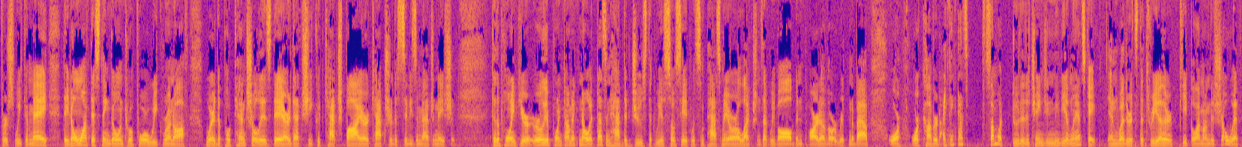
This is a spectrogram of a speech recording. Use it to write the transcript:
first week of May. They don't want this thing going to a four week runoff where the potential is there that she could catch fire, capture the city's imagination. To the point, your earlier point, Dominic, no, it doesn't have the juice that we associate with some past mayoral elections that we've all been part of or written about or, or covered. I think that's somewhat due to the changing media landscape. And whether it's the three other people I'm on the show with,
